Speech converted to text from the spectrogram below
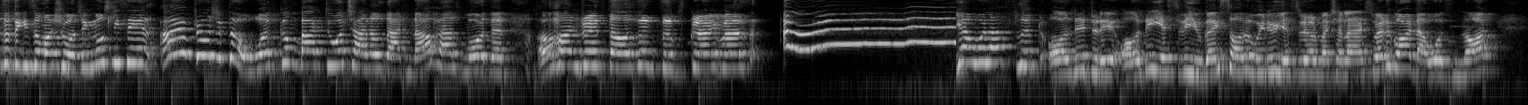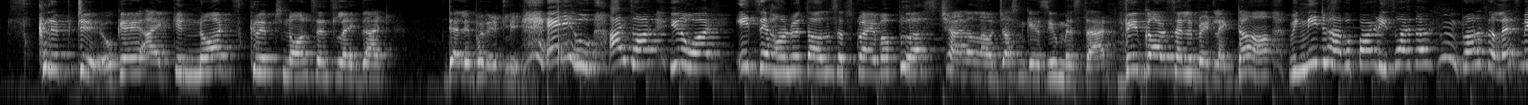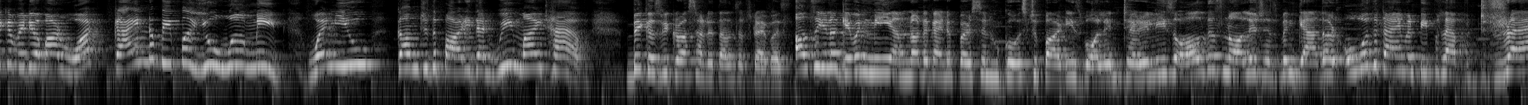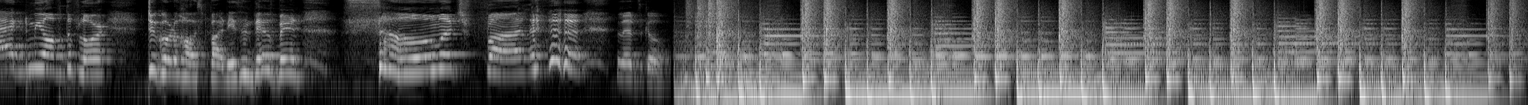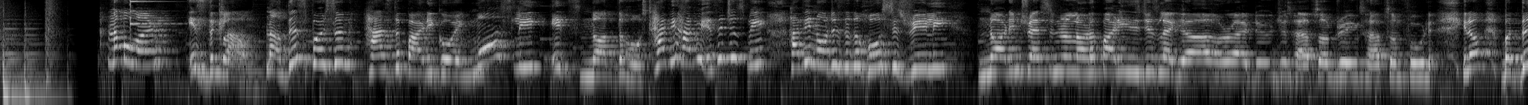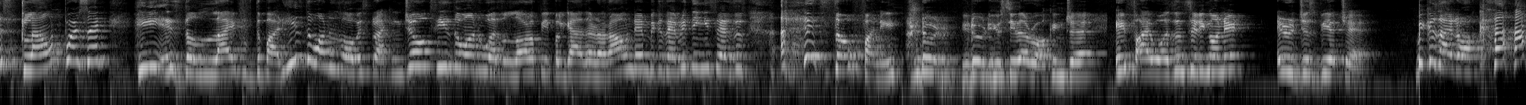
what's up? Thank you so much for watching Mostly Sane. I am Prajakta. Welcome back to a channel that now has more than a hundred thousand subscribers. Ah! Yeah, well, I flipped all day today, all day yesterday. You guys saw the video yesterday on my channel. I swear to God, that was not scripted, okay? I cannot script nonsense like that deliberately. Anywho, I thought, you know what? It's a 100,000 subscriber plus channel now, just in case you missed that. We've got to celebrate like duh. We need to have a party. So I thought, hmm, Prajakta, let's make a video about what kind of people you will meet when you come to the party that we might have because we crossed 100,000 subscribers. Also, you know, given me, I'm not the kind of person who goes to parties voluntarily. So all this knowledge has been gathered over the time and people have dragged me off the floor to go to house parties and they have been so much fun. Let's go. Number one is the clown. Now this person has the party going. Mostly it's not the host. Have you have you is it just me? Have you noticed that the host is really not interested in a lot of parties? He's just like, yeah, alright dude, just have some drinks, have some food. You know? But this clown person, he is the life of the party. He's the one who's always cracking jokes. He's the one who has a lot of people gathered around him because everything he says is it's so funny. Dude, dude, you see that rocking chair? If I wasn't sitting on it, it would just be a chair. Because I rock.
